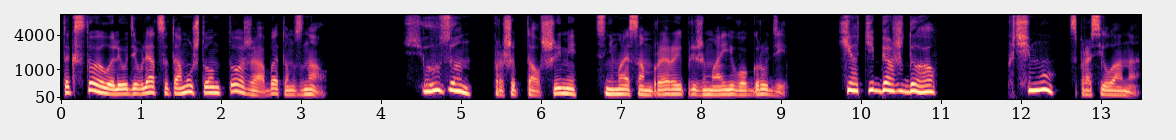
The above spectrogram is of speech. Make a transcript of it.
Так стоило ли удивляться тому, что он тоже об этом знал? «Сьюзан», — прошептал Шими, снимая сомбреро и прижимая его к груди. «Я тебя ждал». «Почему?» — спросила она.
